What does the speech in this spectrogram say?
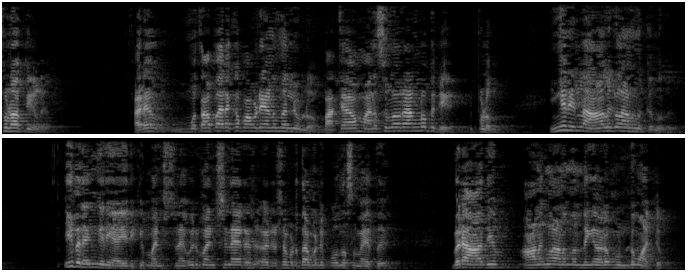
സുണാപ്പികൾ അവരെ മുത്താപ്പാരൊക്കെ അവിടെയാണെന്നല്ലേ ഉള്ളൂ. ബാക്കി ആ മനസ്സുള്ളവരാണല്ലോ പറ്റ് ഇപ്പോഴും. ഇങ്ങനെയുള്ള ആളുകളാണ് നിൽക്കുന്നത്. ഇവരെങ്ങനെയായിരിക്കും മനുഷ്യനെ ഒരു മനുഷ്യനെ രക്ഷ- രക്ഷപ്പെടുത്താൻ വേണ്ടി പോകുന്ന സമയത്ത് ഇവരാദ്യം ആണുങ്ങളാണെന്നുണ്ടെങ്കിൽ അവരെ മുണ്ട് മാറ്റും.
